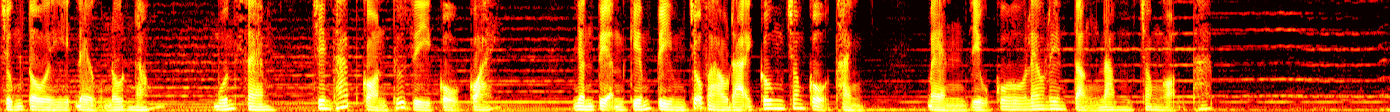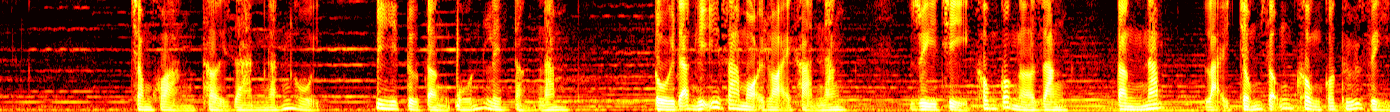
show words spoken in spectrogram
Chúng tôi đều nôn nóng, muốn xem trên tháp còn thứ gì cổ quái. Nhân tiện kiếm tìm chỗ vào đại cung trong cổ thành, bèn dìu cô leo lên tầng 5 trong ngọn tháp. Trong khoảng thời gian ngắn ngủi, đi từ tầng 4 lên tầng 5, tôi đã nghĩ ra mọi loại khả năng, duy chỉ không có ngờ rằng tầng 5 lại trống rỗng không có thứ gì,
